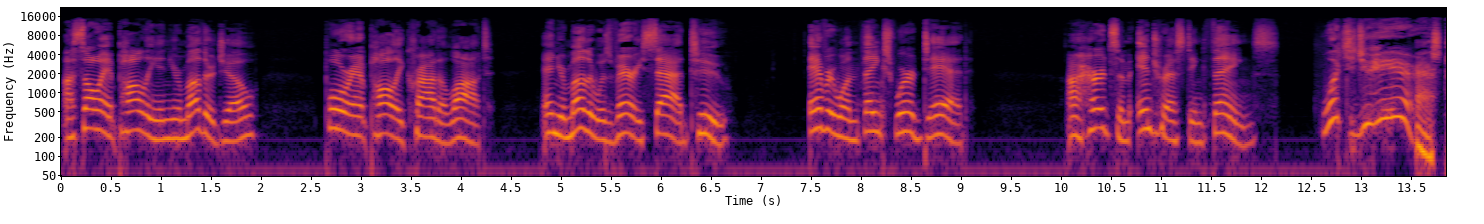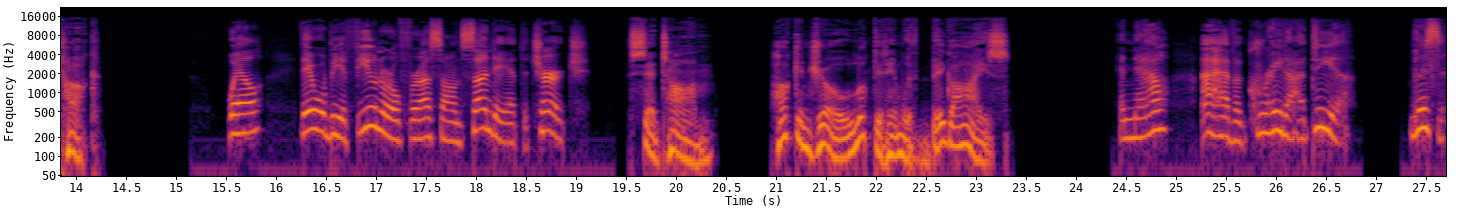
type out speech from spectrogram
I saw Aunt Polly and your mother, Joe. Poor Aunt Polly cried a lot. And your mother was very sad, too. Everyone thinks we're dead. I heard some interesting things. What did you hear? asked Huck. Well, there will be a funeral for us on Sunday at the church. said Tom. Huck and Joe looked at him with big eyes. And now I have a great idea. Listen.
